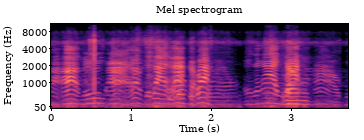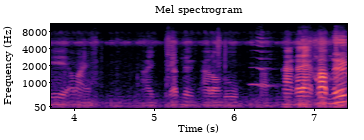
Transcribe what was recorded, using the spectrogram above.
อะอะหนึ่งอะจะได้นะกถูลับกป่ะไปแล้วจะง่ายถูกป่ะอ่าโอเค เอาใหม่อะแป๊บหนึ่งอะลองดูอะข้างกันแหละข้ามหนึ่ง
